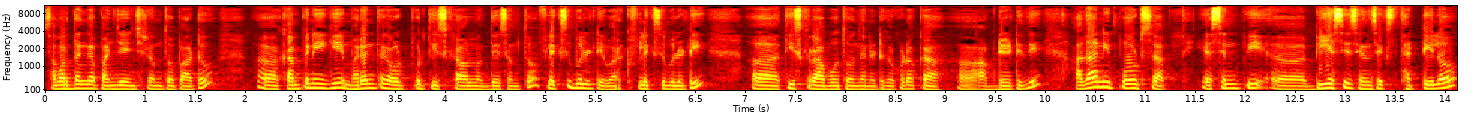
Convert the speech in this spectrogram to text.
సమర్థంగా పనిచేయించడంతో పాటు కంపెనీకి మరింతగా అవుట్పుట్ తీసుకురావాలనే ఉద్దేశంతో ఫ్లెక్సిబిలిటీ వర్క్ ఫ్లెక్సిబిలిటీ తీసుకురాబోతోంది అన్నట్టుగా కూడా ఒక అప్డేట్ ఇది. Adani ports S and P BSE Sensex థర్టీలో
